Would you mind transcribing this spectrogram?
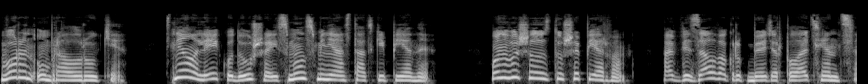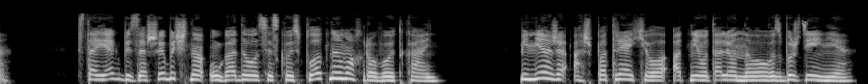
Ворон убрал руки, снял лейку душа и смыл с меня остатки пены. Он вышел из душа первым, обвязал вокруг бедер полотенце. Стояк безошибочно угадывался сквозь плотную махровую ткань. Меня же аж потряхивало от неутоленного возбуждения.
